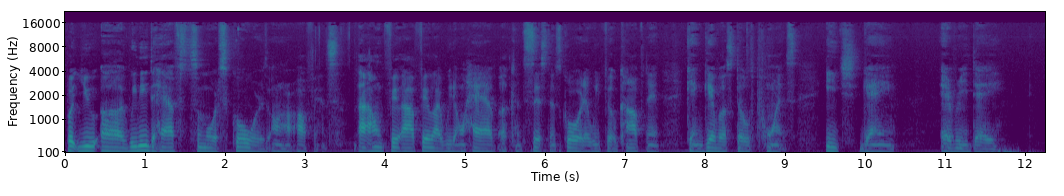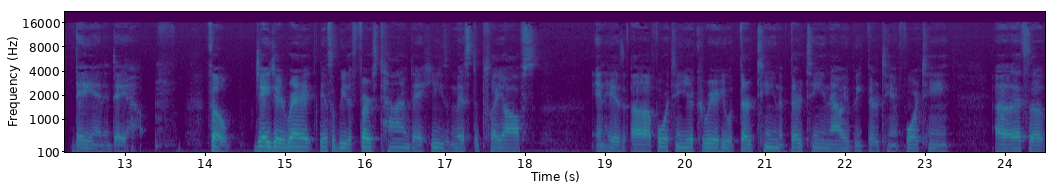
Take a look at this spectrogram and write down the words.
But you, uh, we need to have some more scores on our offense. I don't feel I feel like we don't have a consistent score that we feel confident can give us those points each game, every day, day in and day out. So JJ Redick, this will be the first time that he's missed the playoffs in his uh, 14 year career, he was 13 of 13. Now he'd be 13 of 14. Uh, that's a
